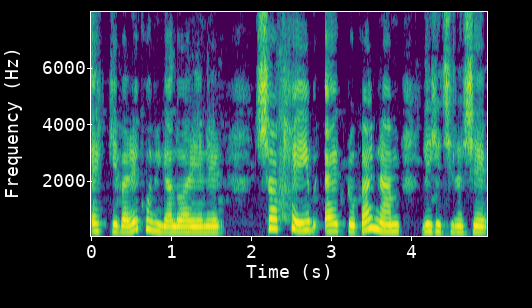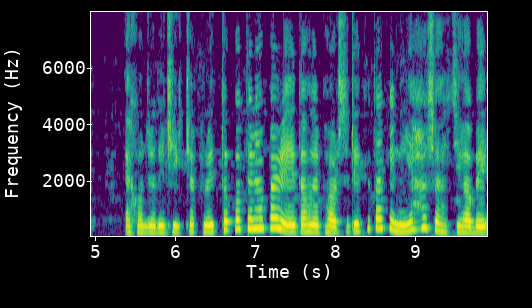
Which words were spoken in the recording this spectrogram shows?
একেবারে কমে গেল আরিয়ানের। শখেই এক প্রকার নাম লিখেছিল সে। এখন যদি ঠিকঠাক নৃত্য করতে না পারে, তাহলে ভার্সিটিতে তাকে নিয়ে হাসাহাসি হবে।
